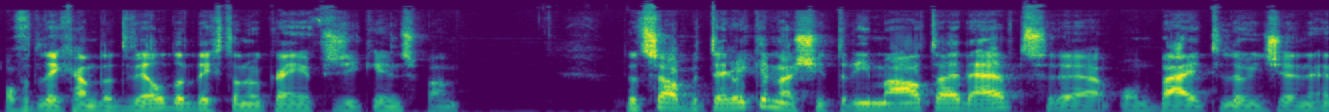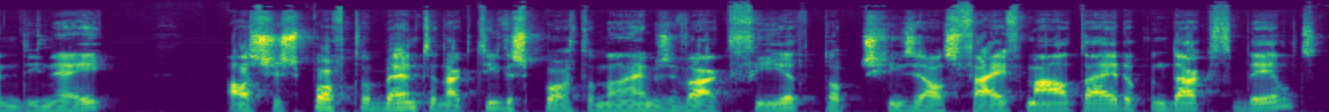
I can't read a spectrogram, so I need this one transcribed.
Of het lichaam dat wil, dat ligt dan ook aan je fysieke inspanning. Dat zou betekenen als je drie maaltijden hebt, uh, ontbijt, lunch en, en, diner. Als je sporter bent, een actieve sporter, dan hebben ze vaak vier tot misschien zelfs vijf maaltijden op een dag verdeeld.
